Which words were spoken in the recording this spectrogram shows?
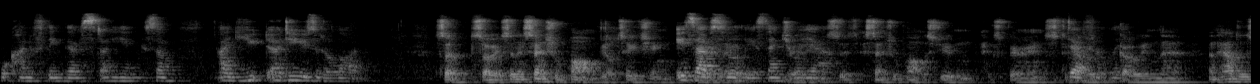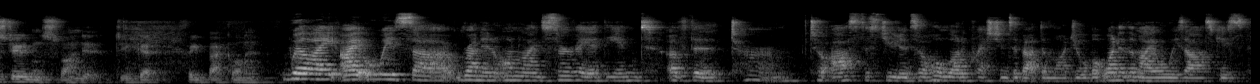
what kind of thing they're studying. So I, I do use it a lot. So, so it's an essential part of your teaching. It's really, absolutely essential, really. yeah. It's an essential part of the student experience to Definitely. Go, go in there. And how do the students find it? Do you get feedback on it? Well, I, I always uh, run an online survey at the end of the term to ask the students a whole lot of questions about the module, but one of them I always ask is,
